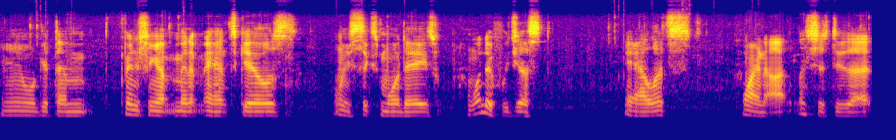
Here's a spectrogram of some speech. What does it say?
And we'll get them finishing up Minuteman skills. Only six more days. I wonder if we just... Yeah, let's... Why not? Let's just do that.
